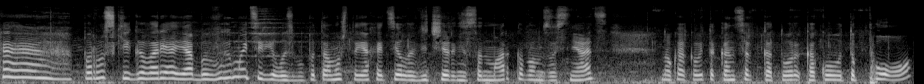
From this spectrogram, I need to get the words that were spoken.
Эх, По-русски говоря, я бы выматерилась бы, потому что я хотела вечерний Сан-Марко вам заснять, но какой-то концерт который, какого-то по,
